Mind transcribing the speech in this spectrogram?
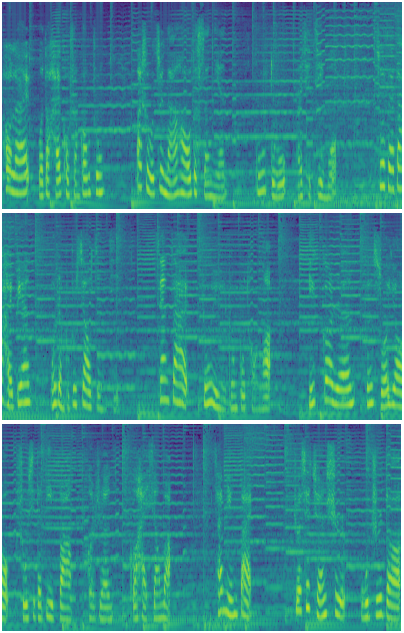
后来我到海口上高中，那是我最难熬的三年，孤独而且寂寞。坐在大海边，我忍不住笑自己。现在终于与众不同了，一个人跟所有熟悉的地方和人隔海相望，才明白，这些全是无知的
